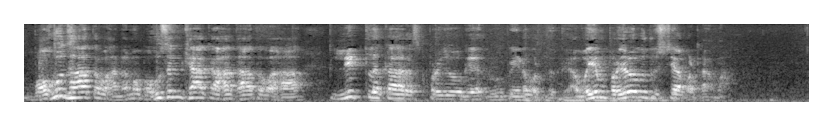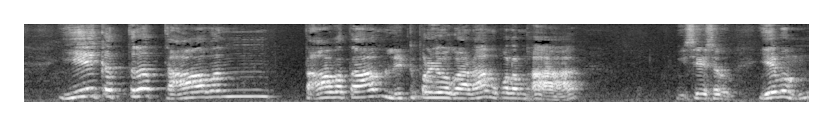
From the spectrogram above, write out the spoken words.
बहुधातवः, नाम बहुसङ्ख्याकाः धातवः लिट् लकारप्रयोगरूपेण वर्तते वयं प्रयोगदृष्ट्या पठामः एकत्र तावन् तावतां लिट् प्रयोगाणाम् उपलम्भः विशेषरू एवं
